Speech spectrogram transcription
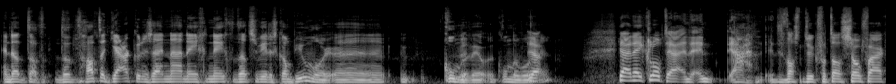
En dat, dat, dat had het jaar kunnen zijn na 99 dat ze weer eens kampioen uh, konden, konden worden. Ja. Ja, nee, klopt. Ja, en, en, ja, het was natuurlijk fantastisch. Zo vaak,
